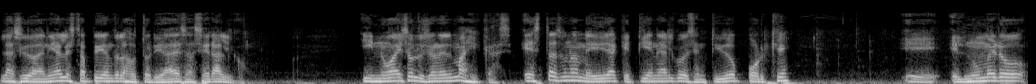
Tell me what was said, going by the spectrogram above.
La ciudadanía le está pidiendo a las autoridades hacer algo y no hay soluciones mágicas. Esta es una medida que tiene algo de sentido porque eh, el número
